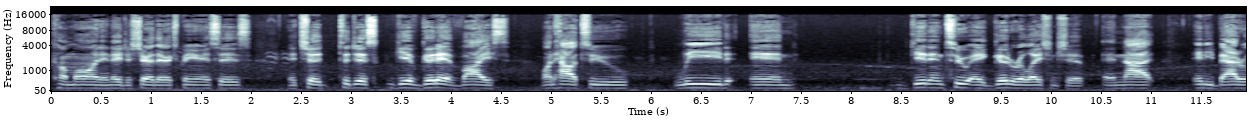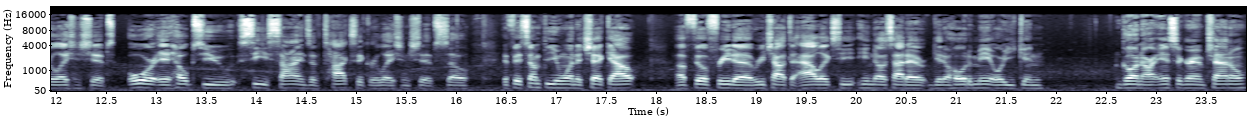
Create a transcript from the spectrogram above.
come on and they just share their experiences and to to just give good advice on how to lead and get into a good relationship and not any bad relationships or it helps you see signs of toxic relationships. So if it's something you want to check out uh, feel free to reach out to alex. He, he knows how to get a hold of me or you can go on our instagram channel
